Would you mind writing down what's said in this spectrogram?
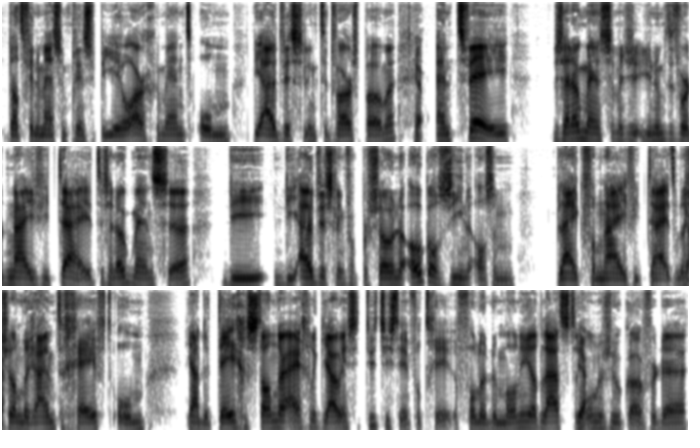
Dat vinden mensen een principieel argument om die uitwisseling te dwarsbomen. Ja. En twee, er zijn ook mensen, want je, je noemt het woord naïviteit. Er zijn ook mensen die die uitwisseling van personen ook al zien als een blijk van naïviteit. Omdat Ja. je dan de ruimte geeft om ja, de tegenstander eigenlijk jouw instituties te infiltreren. Follow the Money had laatst een Ja. onderzoek over de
